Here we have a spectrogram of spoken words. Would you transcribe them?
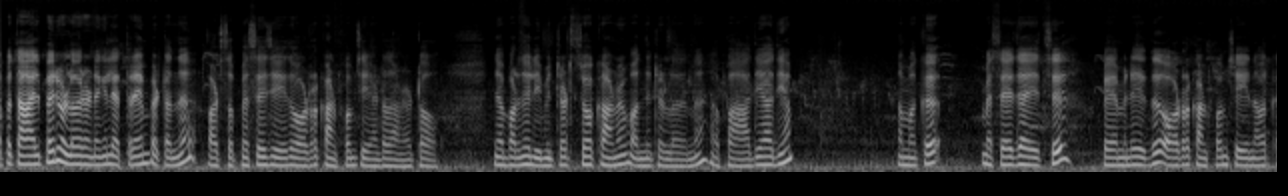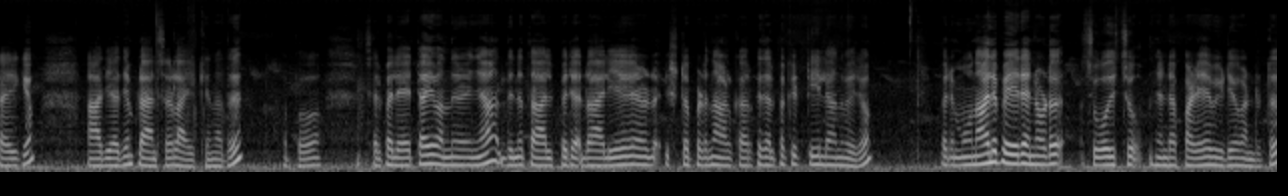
അപ്പോൾ താല്പര്യമുള്ളവരുണ്ടെങ്കിൽ എത്രയും പെട്ടെന്ന് വാട്സപ്പ് മെസ്സേജ് ചെയ്ത് ഓർഡർ കൺഫേം ചെയ്യേണ്ടതാണ് കേട്ടോ. ഞാൻ പറഞ്ഞ ലിമിറ്റഡ് സ്റ്റോക്കാണ് വന്നിട്ടുള്ളതെന്ന്. അപ്പോൾ ആദ്യം ആദ്യം നമുക്ക് മെസ്സേജ് അയച്ച് പേയ്മെന്റ് ചെയ്ത് ഓർഡർ കൺഫേം ചെയ്യുന്നവർക്കായിരിക്കും ആദ്യം ആദ്യം പ്ലാൻസുകൾ അയക്കുന്നത്. അപ്പോൾ ചിലപ്പോൾ ലേറ്റായി വന്നു കഴിഞ്ഞാൽ ഇതിന് താല്പര്യം ഡാലിയെ ഇഷ്ടപ്പെടുന്ന ആൾക്കാർക്ക് ചിലപ്പോൾ കിട്ടിയില്ല എന്ന് വരും. ഒരു മൂന്നാൽ പേര് എന്നോട് ചോദിച്ചു എന്റെ പഴയ വീഡിയോ കണ്ടിട്ട്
